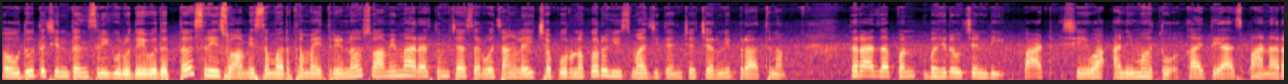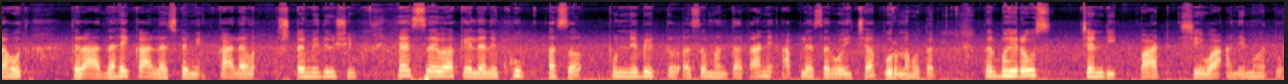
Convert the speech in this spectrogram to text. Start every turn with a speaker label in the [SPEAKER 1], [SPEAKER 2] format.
[SPEAKER 1] हो, अवधूत चिंतन श्री गुरुदेव दत्त श्री स्वामी समर्थ मैत्रिणं स्वामी महाराज तुमच्या सर्व चांगल्या इच्छा पूर्ण करू हीच माझी त्यांच्या चरणी प्रार्थना. तर आज आपण भैरवचंडी पाठ सेवा आणि महत्त्व काय ते आज पाहणार आहोत. तर आज आहे कालाष्टमी. कालाष्टमी दिवशी ह्या सेवा केल्याने खूप असं पुण्य भेटतं असं म्हणतात आणि आपल्या सर्व इच्छा पूर्ण होतात. तर भैरव चंडी पाठ सेवा आणि महत्त्व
